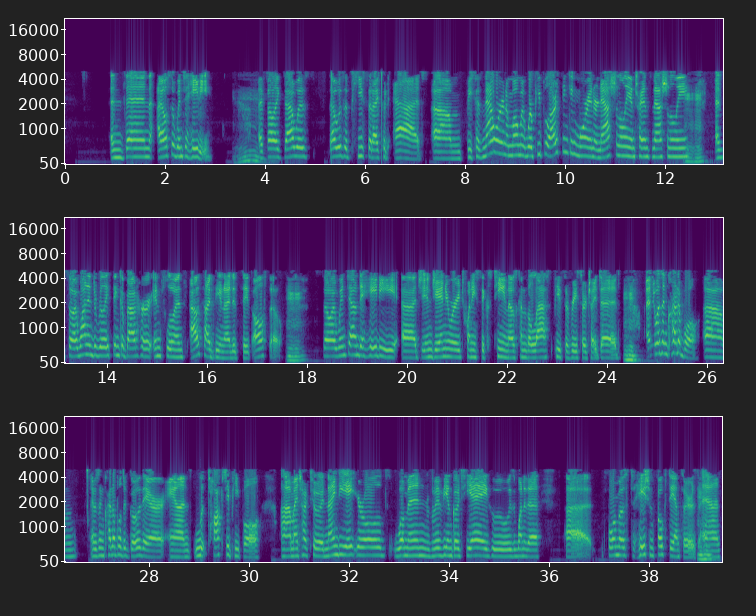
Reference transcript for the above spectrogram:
and then I also went to Haiti. Mm. I felt like that was that was a piece that I could add um, because now we're in a moment where people are thinking more internationally and transnationally, mm-hmm. and so I wanted to really think about her influence outside the United States also. Mm-hmm. So I went down to Haiti uh, in January 2016. That was kind of the last piece of research I did, mm-hmm. and it was incredible. Um, it was incredible to go there and talk to people um, I talked to a 98 year old woman, Viviane Gauthier, who is one of the uh, foremost Haitian folk dancers, mm-hmm. and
